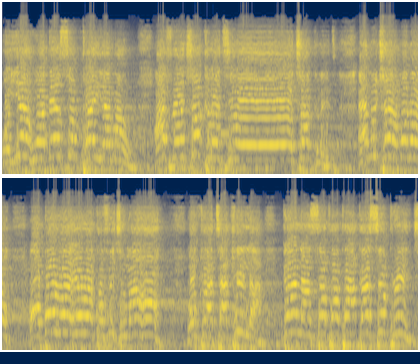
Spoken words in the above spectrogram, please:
Ɔyɛ ahoɔden so mpa yɛ ma wo afei chocolate o chocolate. Ɛno kyɛɛ mu no ɔbɔrɔ yɛrɛ kofi kyuma hɔ okura takila ghana nsa papa akase bridge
